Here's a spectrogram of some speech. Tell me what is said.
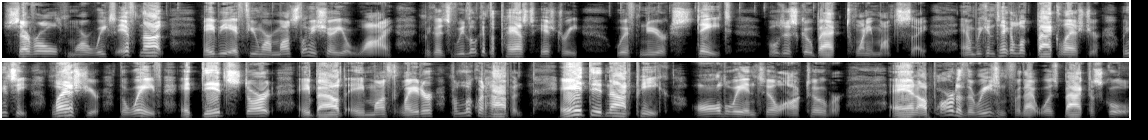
several more weeks, if not maybe a few more months. Let me show you why. Because if we look at the past history with New York State, we'll just go back 20 months, say, and we can take a look back last year. We can see last year, the wave, it did start about a month later, but look what happened. It did not peak all the way until October. And a part of the reason for that was back to school.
